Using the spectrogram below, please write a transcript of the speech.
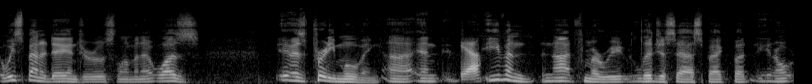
we spent a day in Jerusalem, and it was it was pretty moving, uh, and Yeah. even not from a religious aspect, but you know.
